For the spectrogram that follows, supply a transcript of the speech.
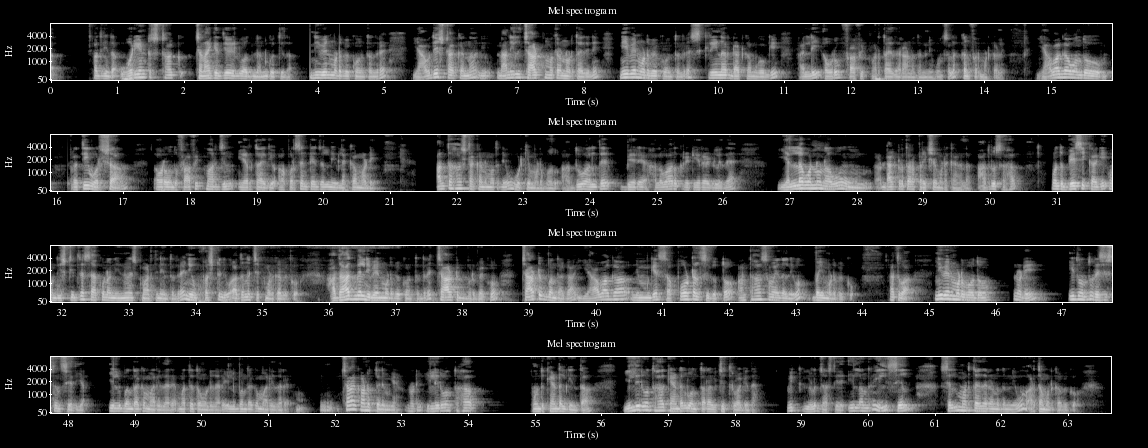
ಅದರಿಂದ ಓರಿಯೆಂಟ್ ಸ್ಟಾಕ್ ಚೆನ್ನಾಗಿದೆಯೋ ಇಲ್ವೋ ಅದು ನನಗೆ ಗೊತ್ತಿಲ್ಲ. ನೀವೇನು ಮಾಡಬೇಕು ಅಂತಂದರೆ ಯಾವುದೇ ಸ್ಟಾಕನ್ನು ನೀವು, ನಾನಿಲ್ಲಿ ಚಾರ್ಟ್ ಮಾತ್ರ ನೋಡ್ತಾ ಇದ್ದೀನಿ. ನೀವೇನು ಮಾಡಬೇಕು ಅಂತಂದರೆ ಸ್ಕ್ರೀನರ್ ಡಾಟ್ ಕಾಮ್ಗೆ ಹೋಗಿ ಅಲ್ಲಿ ಅವರು ಪ್ರಾಫಿಟ್ ಮಾಡ್ತಾ ಇದ್ದಾರೆ ಅನ್ನೋದನ್ನು ನೀವು ಒಂದು ಸಲ ಕನ್ಫರ್ಮ್ ಮಾಡ್ಕೊಳ್ಳಿ. ಯಾವಾಗ ಒಂದು ಪ್ರತಿ ವರ್ಷ ಅವರ ಒಂದು ಪ್ರಾಫಿಟ್ ಮಾರ್ಜಿನ್ ಏರ್ತಾ ಇದೆಯೋ ಆ ಪರ್ಸೆಂಟೇಜಲ್ಲಿ ನೀವು ಲೆಕ್ಕ ಮಾಡಿ, ಅಂತಹ ಸ್ಟಾಕನ್ನು ಮಾತ್ರ ನೀವು ಹೂಡಿಕೆ ಮಾಡ್ಬೋದು. ಅದು ಅಲ್ಲದೆ ಬೇರೆ ಹಲವಾರು ಕ್ರೈಟೀರಿಯಾಗಳಿದೆ ಎಲ್ಲವನ್ನು ನಾವು ಡಾಕ್ಟ್ರ್ ಥರ ಪರೀಕ್ಷೆ ಮಾಡೋಕ್ಕಾಗಲ್ಲ. ಆದರೂ ಸಹ ಒಂದು ಬೇಸಿಕ್ಕಾಗಿ ಒಂದು ಇಷ್ಟಿದ್ರೆ ಸಾಕು, ನಾನು ಇನ್ವೆಸ್ಟ್ ಮಾಡ್ತೀನಿ ಅಂತಂದರೆ ನೀವು ಫಸ್ಟ್ ನೀವು ಅದನ್ನು ಚೆಕ್ ಮಾಡ್ಕೋಬೇಕು ಅದಾದಮೇಲೆ ನೀವೇನು ಮಾಡಬೇಕು ಅಂತಂದರೆ ಚಾರ್ಟಿಗೆ ಬರಬೇಕು. ಚಾರ್ಟಿಗೆ ಬಂದಾಗ ಯಾವಾಗ ನಿಮಗೆ ಸಪೋರ್ಟಲ್ಲಿ ಸಿಗುತ್ತೋ ಅಂತಹ ಸಮಯದಲ್ಲಿ ನೀವು ಬೈ ಮಾಡಬೇಕು. ಅಥವಾ ನೀವೇನು ಮಾಡ್ಬೋದು? ನೋಡಿ, ಇದೊಂದು ರೆಸಿಸ್ಟೆನ್ಸ್ ಏರಿಯಾ ಇಲ್ಲಿ ಬಂದಾಗ ಮಾರಿದ್ದಾರೆ, ಮತ್ತೆ ತೊಗೊಂಡಿದ್ದಾರೆ, ಇಲ್ಲಿ ಬಂದಾಗ ಮಾರಿದ್ದಾರೆ. ಚೆನ್ನಾಗಿ ಕಾಣುತ್ತೆ ನಿಮಗೆ. ನೋಡಿ, ಇಲ್ಲಿರುವಂತಹ ಒಂದು ಕ್ಯಾಂಡಲ್ಗಿಂತ ಇಲ್ಲಿರುವಂತಹ ಕ್ಯಾಂಡಲ್ ಒಂಥರ ವಿಚಿತ್ರವಾಗಿದೆ. ವಿಕ್ಗಳು ಜಾಸ್ತಿ ಇದೆ. ಇಲ್ಲಾಂದರೆ ಇಲ್ಲಿ ಸೆಲ್ ಸೆಲ್ ಮಾಡ್ತಾ ಇದ್ದಾರೆ ಅನ್ನೋದನ್ನು ನೀವು ಅರ್ಥ ಮಾಡ್ಕೋಬೇಕು.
